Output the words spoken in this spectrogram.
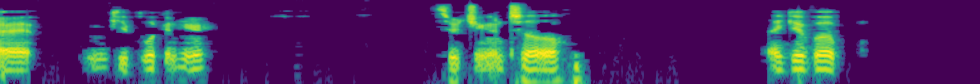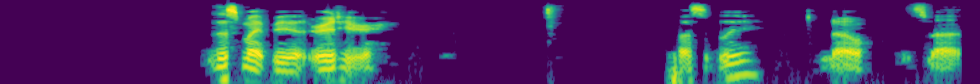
Alright, keep looking here. Searching until I give up. This might be it right here. Possibly? No, it's not.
